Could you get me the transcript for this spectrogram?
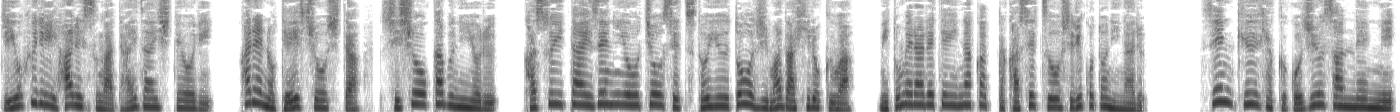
ジオフリー・ハリスが滞在しており、彼の提唱した視床下部による下水体全容調節という当時まだ広くは認められていなかった仮説を知ることになる。1953年に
